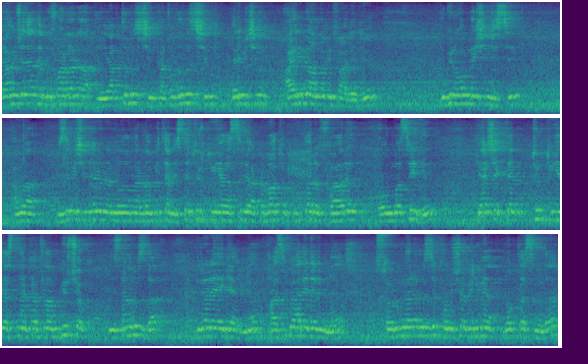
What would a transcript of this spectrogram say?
daha önceden de bu fuarları yaptığımız için, katıldığımız için benim için ayrı bir anlam ifade ediyor. Bugün 15.si ama bizim için en önemli olanlardan bir tanesi de Türk Dünyası ve Akraba Toplulukları Fuarı olmasıydı. Gerçekten Türk dünyasından katılan birçok insanımız da bir araya gelme, hasbihal edebilme, sorunlarımızı konuşabilme noktasında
